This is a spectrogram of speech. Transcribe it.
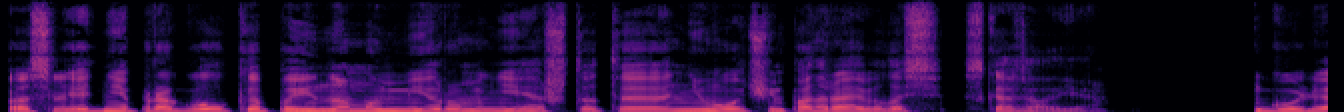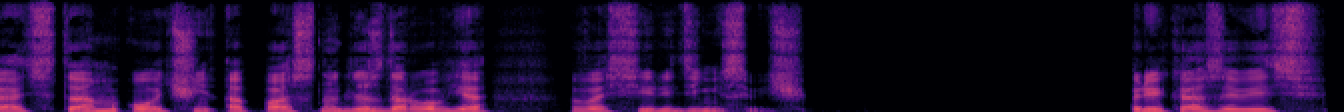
«Последняя прогулка по иному миру мне что-то не очень понравилась», — сказал я. «Гулять там очень опасно для здоровья, Василий Денисович». «Приказы ведь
